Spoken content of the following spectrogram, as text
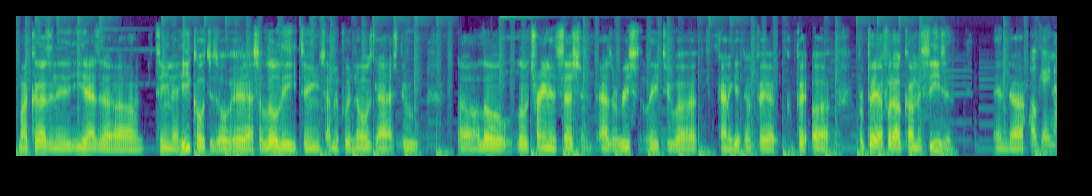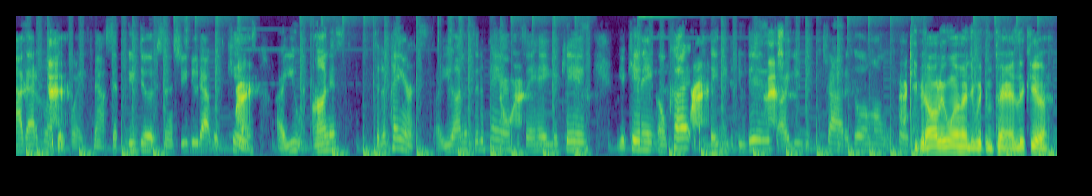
my cousin, he has a uh, team that he coaches over here. That's a little league team. So I've been putting those guys through a uh, little little training session as of recently to uh, kind of get them prepared, uh, prepared for the upcoming season. And uh, okay, now I got a question yeah. for you. Now, since you do it, since you do that with the kids, right. are you honest to the parents? Are you honest to the parents and say, "Hey, your kid, your kid ain't gonna cut. Right. They need to do this." Or you try to go along? I keep it all in one hundred with them parents. Look here,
